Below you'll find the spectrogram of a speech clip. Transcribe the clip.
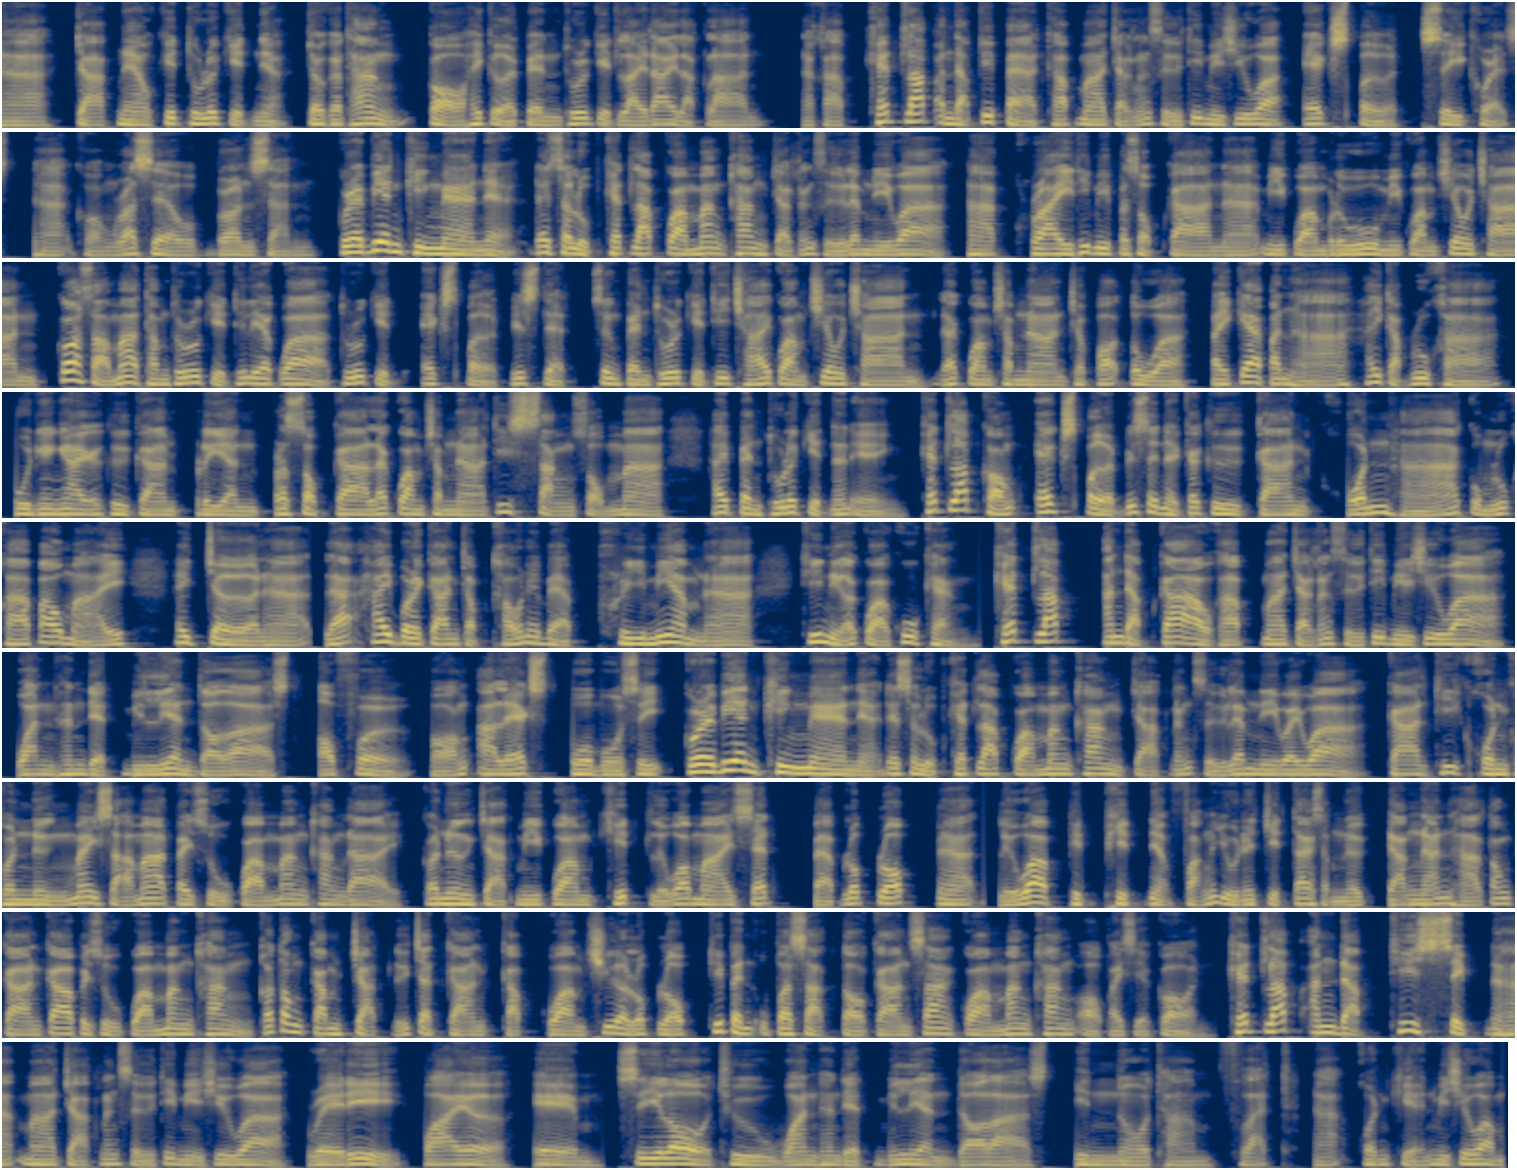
นะจากแนวคิดธุรกิจเนี่ยจนกระทั่งก่อให้เกิดเป็นธุรกิจรายได้หลักล้าน นะครับเคล็ดลับอันดับที่ 8 ครับ มาจากหนังสือที่มีชื่อว่า Expert Secrets นะฮะของ Russell Brunson g r a b i a n Kingman เนี่ยได้สรุปเคล็ดลับความมั่งคั่งจากหนังสือเล่มนี้ว่า หากใครที่มีประสบการณ์นะฮะมีความรู้มีความเชี่ยวชาญ ก็สามารถทำธุรกิจที่เรียกว่าธุรกิจ Expert Business ซึ่งเป็นธุรกิจที่ใช้ความเชี่ยวชาญ และความชำนาญเฉพาะตัว ไปแก้ปัญหาให้กับลูกค้า พูดง่ายๆ ก็คือการเปลี่ยนประสบการณ์และความชำนาญที่สั่งสมมาให้เป็นธุรกิจนั่นเอง เคล็ดลับของ Expert Business ก็คือการค้นหากลุ่มลูกค้าเป้าหมายให้เจอนะฮะและให้บริการกับเขาในแบบพรีเมียมนะฮะที่เหนือกว่าคู่แข่ง เคล็ดลับอันดับ 9 ครับ มาจากหนังสือที่มีชื่อว่า 100 million dollars offer ของ Alex o m o s i g r a b i a n Kingman เนี่ยได้สรุปเคล็ดลับความมั่งคั่งจากหนังสือเล่มนี้ไว้ว่า การที่คนคนหนึ่งไม่สามารถไปสู่ความมั่งคั่งได้ ก็เนื่องจากมีความคิดหรือว่า mindset แบบลบๆนะฮะหรือว่าผิดๆเนี่ยฝังอยู่ในจิตใต้สำนึก ดังนั้นหากต้องการก้าวไปสู่ความมั่งคั่ง ก็ต้องกำจัดหรือจัดการกับความเชื่อลบๆ ที่เป็นอุปสรรคต่อการสร้างความมั่งคั่งออกไปเสียก่อน เคล็ดลับอันดับที่ 10นะฮะมาจากหนังสือที่มีชื่อว่า Ready Fire Aim Zero to 100 million dollars in no time flat นะคนเขียนมีชื่อว่า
